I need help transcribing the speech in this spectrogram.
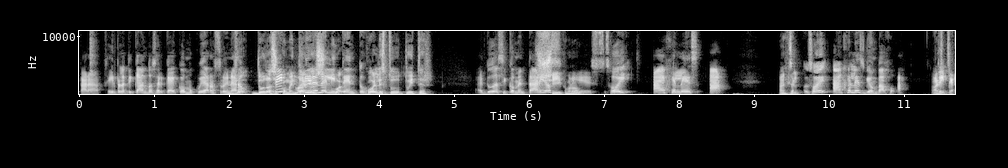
para seguir platicando acerca de cómo cuidar nuestro dinero. dudas y comentarios. en el intento. ¿Cuál, es tu Twitter? Dudas y comentarios. Sí, ¿cómo no? soy Ángeles A. Ángel. Soy Ángeles-A. Ahí está,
